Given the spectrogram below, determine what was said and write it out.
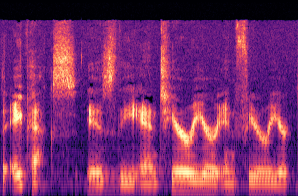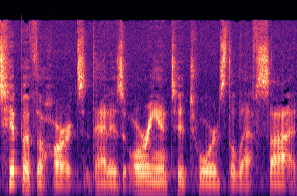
The apex is the anterior inferior tip of the heart that is oriented towards the left side.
